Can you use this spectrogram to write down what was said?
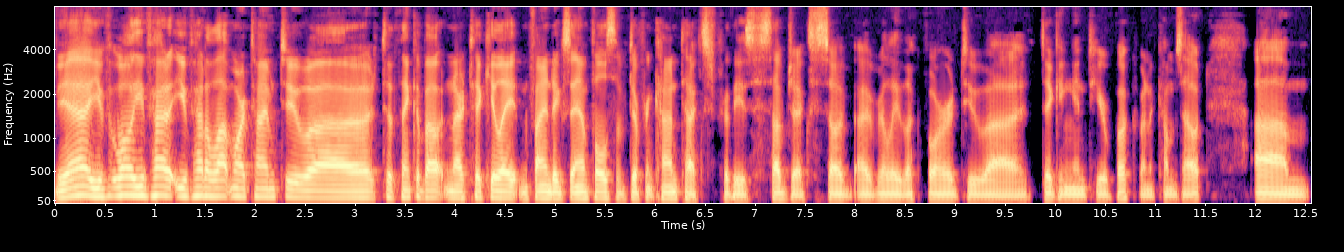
yeah, you've well, you've had you've had a lot more time to uh, to think about and articulate and find examples of different contexts for these subjects. So I really look forward to uh, digging into your book when it comes out. Um,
